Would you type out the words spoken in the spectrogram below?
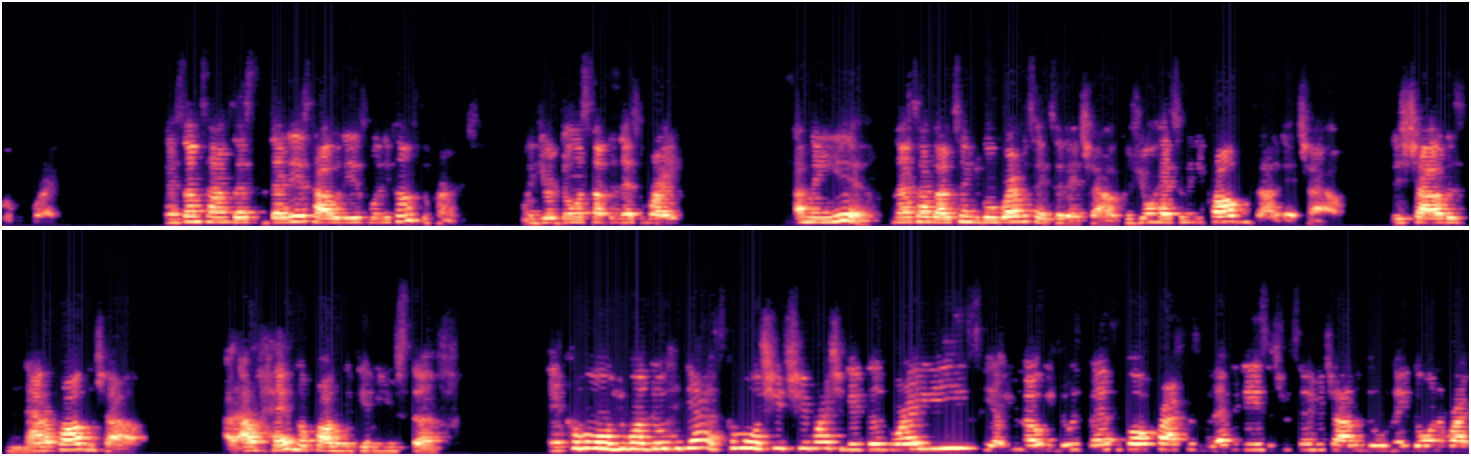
what was right. And sometimes that's that is how it is when it comes to parents. When you're doing something that's right, I mean, yeah, nine times out of ten you're gonna gravitate to that child because you don't have too many problems out of that child. This child is not a problem child. I, I don't have no problem with giving you stuff and come on, you want to do it? yes, come on. She she right. She get good grades. Yeah, you know he do his basketball practice, whatever it is that you tell your child to do, and they doing it right.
